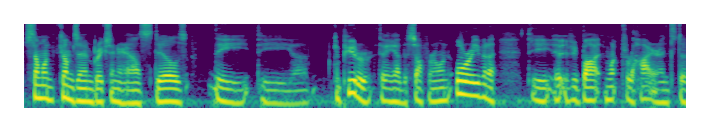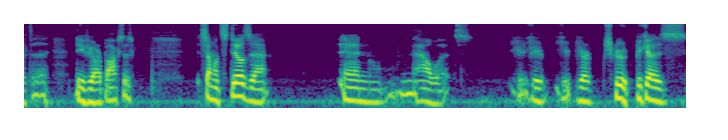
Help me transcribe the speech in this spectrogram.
Someone comes in, breaks in your house, steals the the uh, computer that you have the software on, or even a the if you bought went for the higher end stuff, the DVR boxes. Someone steals that, and now what's you're you're screwed because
